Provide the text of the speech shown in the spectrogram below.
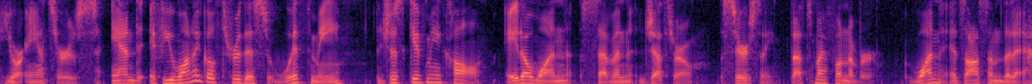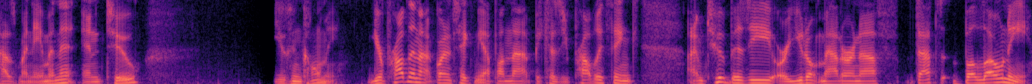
your answers. And if you want to go through this with me, just give me a call 801 7 Jethro. Seriously, that's my phone number one, it's awesome that it has my name in it. And two, you can call me. You're probably not going to take me up on that because you probably think I'm too busy or you don't matter enough. That's baloney.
